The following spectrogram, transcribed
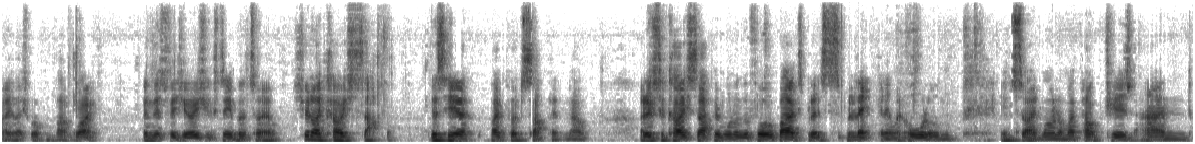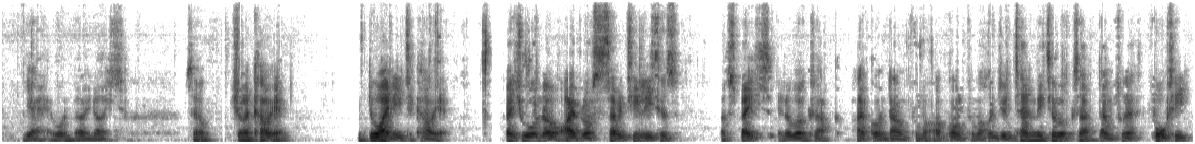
Hey guys, welcome back. Right, in this video, as you can see by the title, should I carry sap? This here, I put sap in now. I used to carry sap in one of the four bags, but it split and it went all them inside one of my pouches, and yeah, it wasn't very nice. So, should I carry it? Do I need to carry it? As you all know, I've lost 70 litres of space in a rucksack. I've gone down from I've gone from 110 litre rucksack down to a 40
